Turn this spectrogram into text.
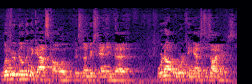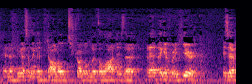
when we were building the gas column, there's an understanding that we're not working as designers, and I think that's something that Donald struggled with a lot. Is that, and I think everybody here, is that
